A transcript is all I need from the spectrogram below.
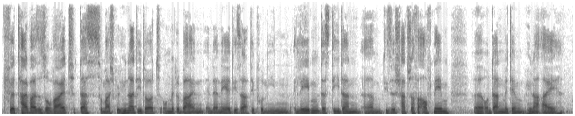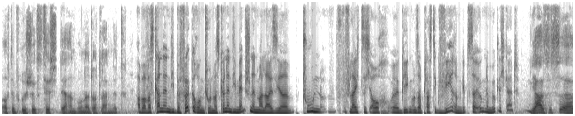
Führt teilweise so weit, dass zum Beispiel Hühner, die dort unmittelbar in, in der Nähe dieser Deponien leben, dass die dann ähm, diese Schadstoffe aufnehmen und dann mit dem Hühnerei auf dem Frühstückstisch der Anwohner dort landet. Aber was kann denn die Bevölkerung tun? Was können denn die Menschen in Malaysia tun? Vielleicht sich auch äh, gegen unser Plastik wehren? Gibt es da irgendeine Möglichkeit? Ja, es ist äh,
